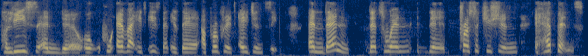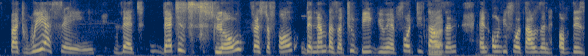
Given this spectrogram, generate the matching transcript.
police and uh, whoever it is that is the appropriate agency. And then that's when the prosecution happens. But we are saying that that is slow. First of all, the numbers are too big. You have 40,000 right. and only 4,000 of these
